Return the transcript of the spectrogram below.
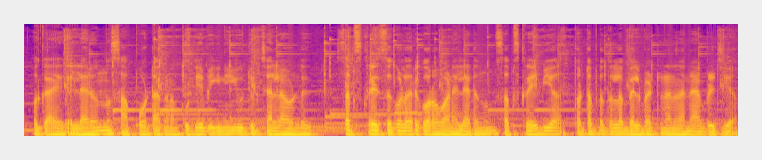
അപ്പോൾ ഗായ് എല്ലാവരും ഒന്ന് സപ്പോർട്ടാക്കണം പുതിയ ബിഗിനിങ് യൂട്യൂബ് ചാനലായതുകൊണ്ട് സബ്സ്ക്രൈബ്സൊക്കെ വളരെ കുറവാണ്. എല്ലാവരും ഒന്ന് സബ്സ്ക്രൈബ് ചെയ്യുക. തൊട്ടപ്പുറത്തുള്ള ബെൽ ബട്ടൺ ആബിൾ ചെയ്യുക.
